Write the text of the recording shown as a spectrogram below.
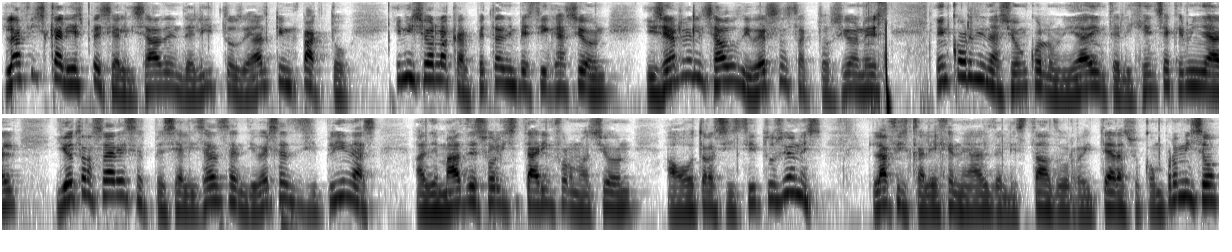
la Fiscalía Especializada en Delitos de Alto Impacto inició la carpeta de investigación y se han realizado diversas actuaciones en coordinación con la Unidad de Inteligencia Criminal y otras áreas especializadas en diversas disciplinas, además de solicitar información a otras instituciones. La Fiscalía General del Estado reitera su compromiso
